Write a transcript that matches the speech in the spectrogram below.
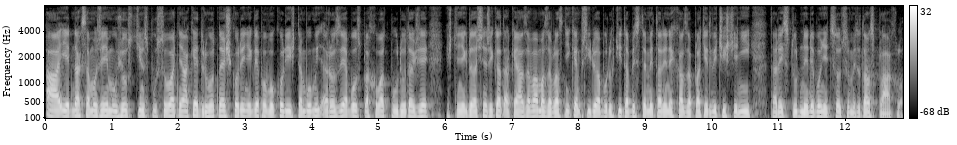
a jednak samozřejmě můžou s tím způsobovat nějaké druhotné škody někde po okolí, když tam budou mít erozi a budou splachovat půdu, takže ještě někdo začne říkat, tak já za váma za vlastníkem přijdu a budu chtít, abyste mi tady nechal zaplatit vyčištění tady studny nebo něco, co mi to tam spláchlo.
